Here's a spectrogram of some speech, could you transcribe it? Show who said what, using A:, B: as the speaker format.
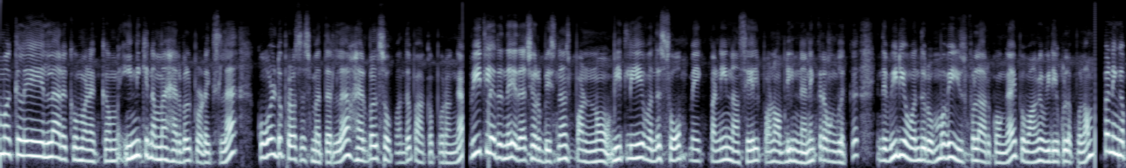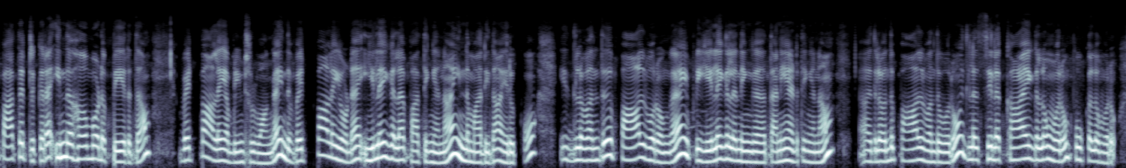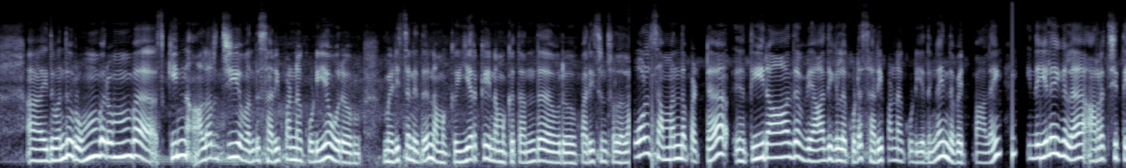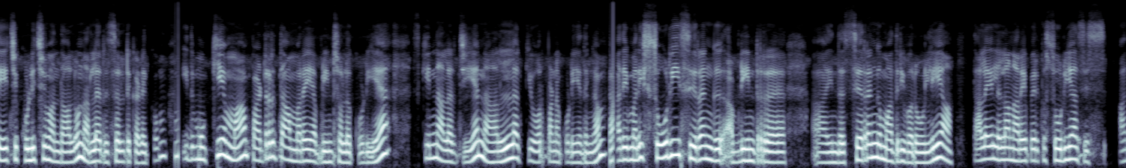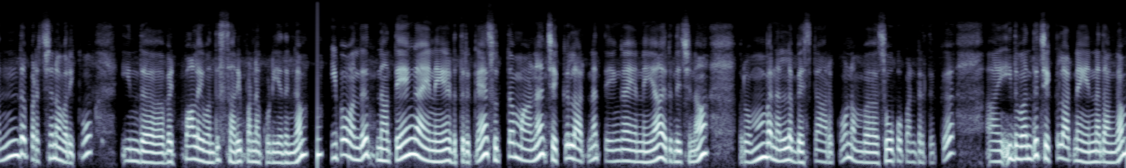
A: மக்களே எல்லாருக்கும் வணக்கம். இன்னைக்கு நம்ம ஹெர்பல் ப்ராடக்ட்ஸில் கோல்டு ப்ராசஸ் மெத்தடில் ஹெர்பல் சோப் வந்து பார்க்க போகிறோங்க வீட்டில் இருந்தே ஏதாச்சும் ஒரு பிஸ்னஸ் பண்ணணும் வீட்லேயே வந்து சோப் மேக் பண்ணி நான் சேல் பண்ணணும் அப்படின்னு நினைக்கிறவங்களுக்கு இந்த வீடியோ வந்து ரொம்பவே யூஸ்ஃபுல்லாக இருக்குங்க. இப்போ வாங்க வீடியோக்குள்ளே போகலாம் இப்போ நீங்கள் பார்த்துட்ருக்கிற இந்த ஹெர்போட பேர் தான் வெட்பாலை அப்படின்னு சொல்லுவாங்க. இந்த வெட்பாலையோட இலைகளை பார்த்தீங்கன்னா இந்த மாதிரி தான் இருக்கும். இதில் வந்து பால் வருங்க. இப்படி இலைகளை நீங்கள் தனியாக எடுத்தீங்கன்னா இதில் வந்து பால் வந்து வரும். இதில் சில காய்களும் வரும் பூக்களும் வரும். இது வந்து ரொம்ப ரொம்ப ஸ்கின் அலர்ஜியை வந்து சரி பண்ணக்கூடிய ஒரு மெடிசன் இது. நமக்கு இயற்கை நமக்கு தந்த ஒரு பரிசுன்னு சொல்லலாம். தோல் சம்மந்தப்பட்ட தீராத வியாதிகளை கூட சரி பண்ணக்கூடியதுங்க இந்த வெட்பாலை. இந்த இலைகளை அரைச்சி தேய்ச்சி குளிச்சு வந்தாலும் நல்ல ரிசல்ட் கிடைக்கும். இது முக்கியமாக படர் தாமரை அப்படின்னு சொல்லக்கூடிய ஸ்கின் அலர்ஜியை நல்லா க்யூர் பண்ணக்கூடியதுங்க. அதே மாதிரி சொறி சிரங்கு அப்படின்ற இந்த சிரங்கு மாதிரி வரும் இல்லையா? தலையிலலாம் நிறைய பேருக்கு சொரியாசிஸ் அந்த பிரச்சனை வரைக்கும் இந்த வெட்பாலை வந்து சரி பண்ணக்கூடியதுங்க. இப்போ வந்து நான் தேங்காய் எண்ணெயை எடுத்திருக்கேன். சுத்தமான செக்கில் ஆட்டின தேங்காய் எண்ணெயாக இருந்துச்சுன்னா ரொம்ப நல்ல பெஸ்ட்டாக இருக்கும் நம்ம சோப்பு பண்ணுறதுக்கு இது வந்து செக்கில் ஆட்டின எண்ணெய் தாங்க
